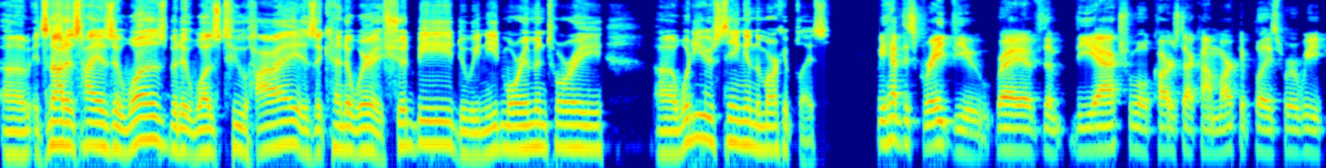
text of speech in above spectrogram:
um, it's not as high as it was but it was too high? Is it kind of where it should be? Do we need more inventory? Uh, what are you seeing in the marketplace? We have this great view right of the the actual cars.com marketplace where we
